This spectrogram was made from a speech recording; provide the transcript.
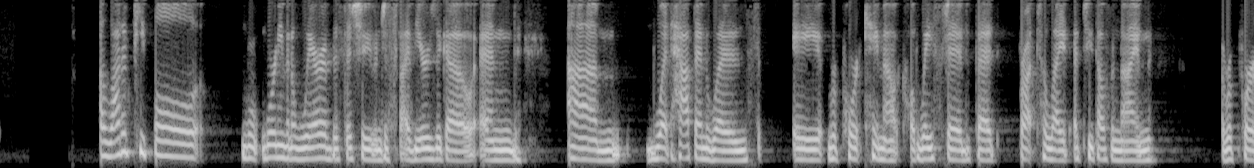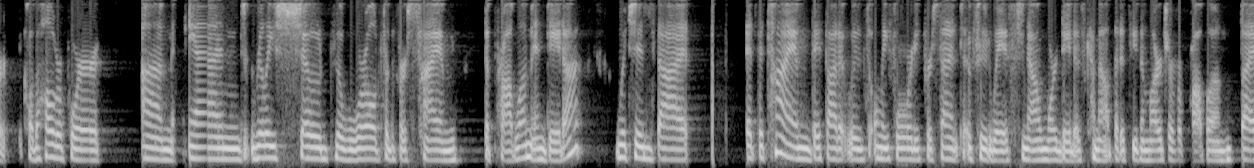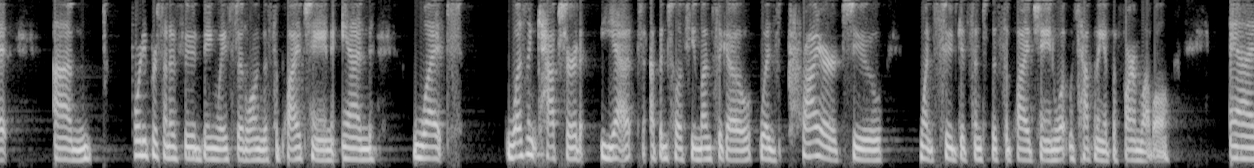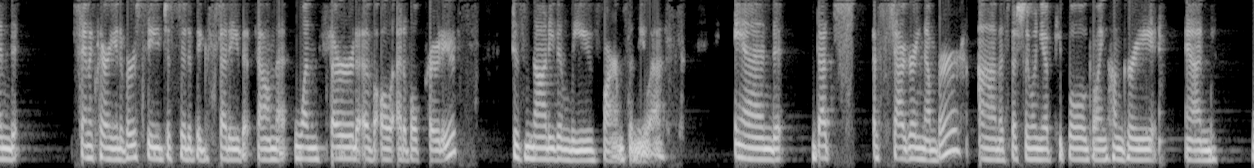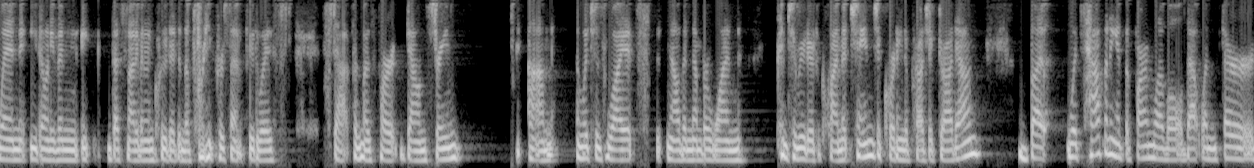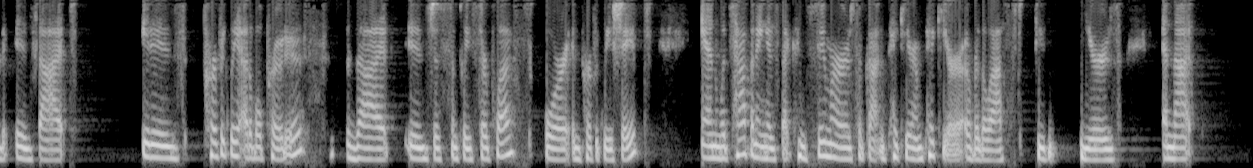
A lot of people weren't even aware of this issue even just five years ago. And um, what happened was a report came out called Wasted that brought to light a 2009 report called the Hall Report um, and really showed the world for the first time the problem in data, which is that at the time they thought it was only 40% of food waste. Now more data has come out that it's even larger of a problem, but um, 40% of food being wasted along the supply chain. And what wasn't captured yet up until a few months ago was prior to once food gets into the supply chain, what was happening at the farm level. And Santa Clara University just did a big study that found that one third of all edible produce does not even leave farms in the US. And that's a staggering number, um, especially when you have people going hungry and when you don't even, that's not even included in the 40% food waste stat for the most part downstream, um, which is why it's now the number one contributor to climate change, according to Project Drawdown. But what's happening at the farm level, that one third, is that it is perfectly edible produce that is just simply surplus or imperfectly shaped. And what's happening is that consumers have gotten pickier and pickier over the last few years. And that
